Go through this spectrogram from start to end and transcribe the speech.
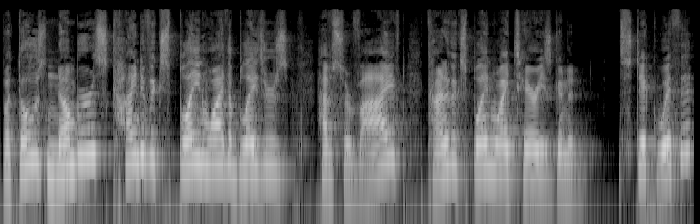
But those numbers kind of explain why the Blazers have survived, kind of explain why Terry's going to stick with it.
